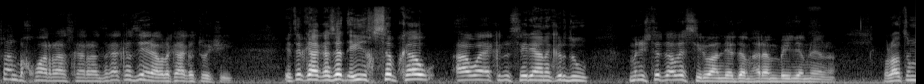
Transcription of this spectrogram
توان بەخوار ڕاستکە ڕازەکە کە ولی لە تو چی ئیتر کاگەزت ئەوی إيه قسە بکە کاو آوا اکنون سری آن کردو و منیشتر دەڵێ سیروان لیادم لێدەم هەرم بی لێم نێنە وڵاتم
